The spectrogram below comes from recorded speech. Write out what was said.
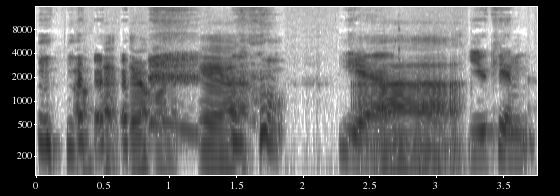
okay, yeah. yeah. Uh, you can.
